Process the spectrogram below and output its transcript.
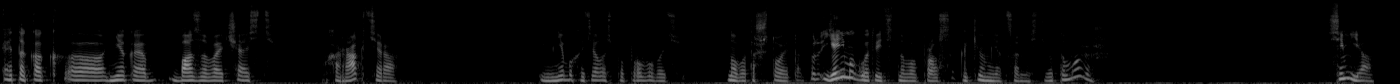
Это как э, некая базовая часть характера, и мне бы хотелось попробовать. Ну вот, а что это? Я не могу ответить на вопрос, какие у меня ценности. Вот ты можешь? Семья,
